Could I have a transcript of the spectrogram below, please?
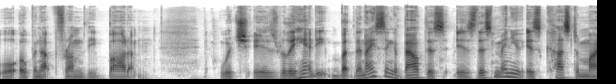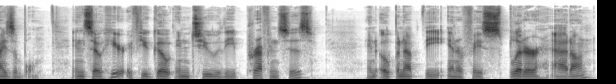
will open up from the bottom which is really handy. But the nice thing about this is this menu is customizable. And so here, if you go into the preferences and open up the interface splitter add-on,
